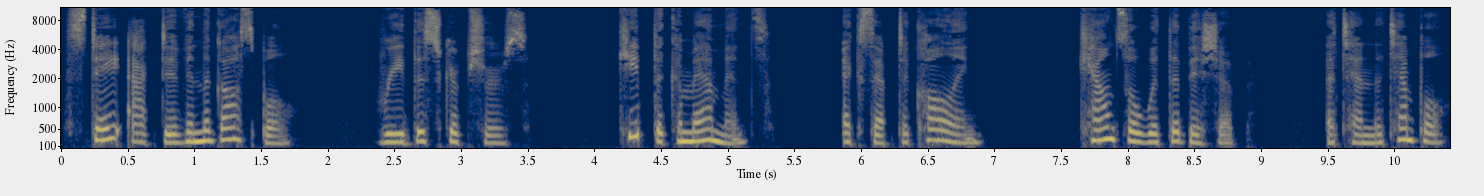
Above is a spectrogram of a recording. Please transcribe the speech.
Stay active in the gospel. Read the scriptures. Keep the commandments. Accept a calling. Counsel with the bishop. Attend the temple.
